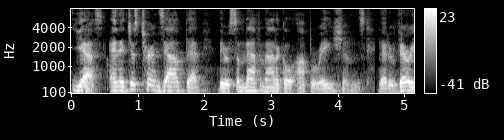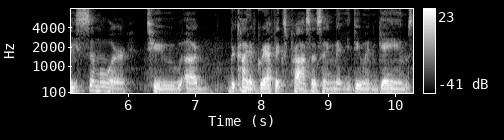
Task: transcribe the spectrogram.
Yes, and it just turns out that there are some mathematical operations that are very similar to uh, the kind of graphics processing that you do in games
